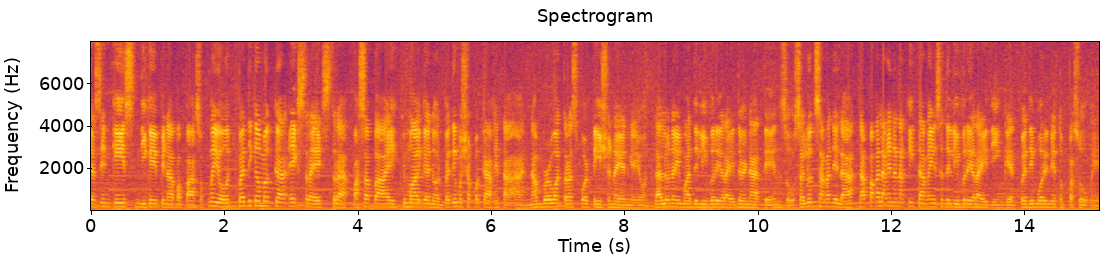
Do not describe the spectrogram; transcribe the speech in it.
Just in case hindi kayo pinapapasok ngayon, pwede kang magka-extra-extra, pasabay, yung mga ganon. Pwede mo siyang pagkakitaan. Number one transportation na yan ngayon. Lalo na yung mga delivery rider natin. So, salute sa kanila. Napakalaki na nakita ngayon sa delivery riding, kaya pwede mo rin itong pasukin.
